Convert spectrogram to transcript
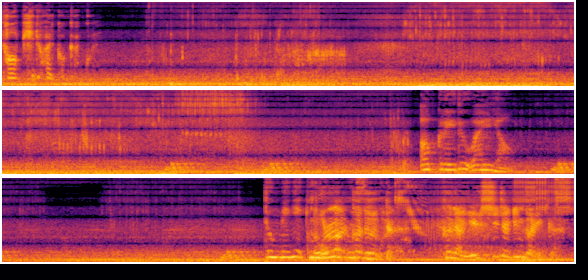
더 필요할 것 같군. 업그레이드 완료. 동맹이 놀랄 공격받고 것은 있습니다. 없다. 그냥 일시적인 거니까.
